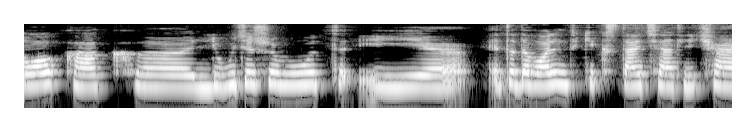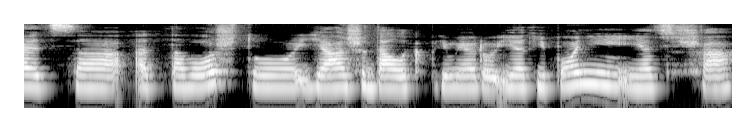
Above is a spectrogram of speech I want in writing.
то, как э, люди живут, и это довольно-таки, кстати, отличается от того, что я ожидала, к примеру, и от Японии, и от США.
